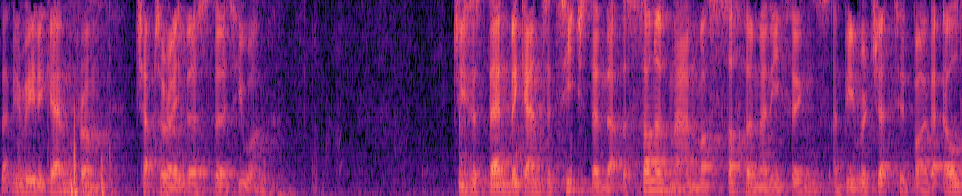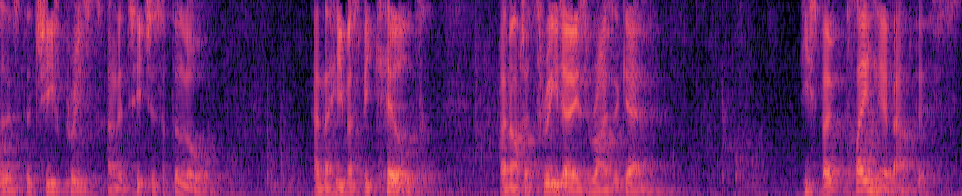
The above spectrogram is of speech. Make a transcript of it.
Let me read again from chapter 8, verse 31. Jesus then began to teach them that the Son of Man must suffer many things and be rejected by the elders, the chief priests, and the teachers of the law, and that he must be killed, and after three days rise again. He spoke plainly about this.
